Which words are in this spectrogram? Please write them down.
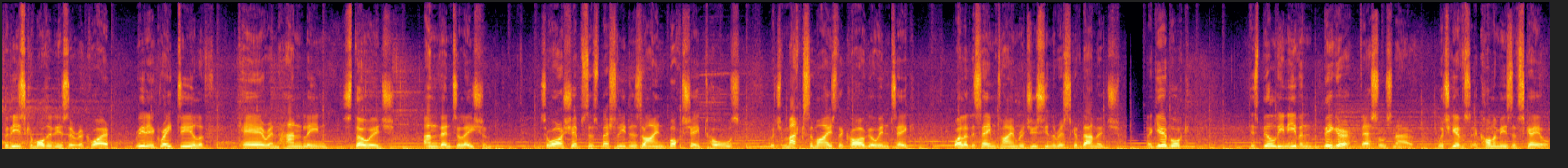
for these commodities that require really a great deal of care and handling, stowage and ventilation. So our ships have specially designed box-shaped holes which maximize the cargo intake while at the same time reducing the risk of damage. A Gearbulk is building even bigger vessels now, which gives economies of scale.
